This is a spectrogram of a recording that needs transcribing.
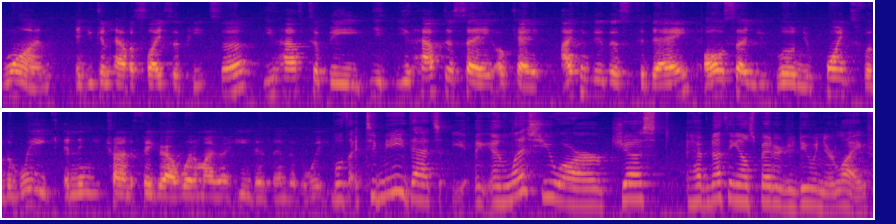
one and you can have a slice of pizza, you have to be you, you have to say, okay, I can do this today. All of a sudden you blew in your points for the week and then you're trying to figure out what am I going to eat at the end of the week. Well, to me, that's unless you are just have nothing else better to do in your life.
